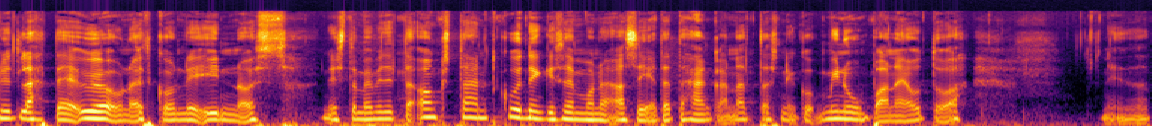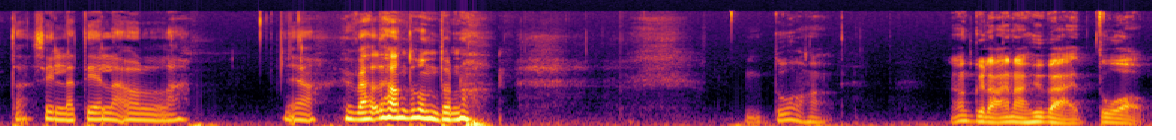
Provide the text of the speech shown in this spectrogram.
nyt lähtee yöunet, kun on niin innoissa. Niistä me mietin, että onko tämä nyt kuitenkin semmoinen asia, että tähän kannattaisi niinku minun paneutua. Niin tota, sillä tiellä ollaan. Ja hyvältä on tuntunut. Tuohan on kyllä aina hyvä, että tuo,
